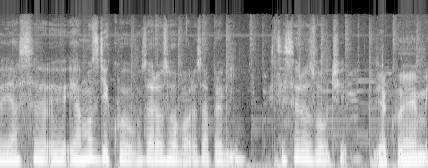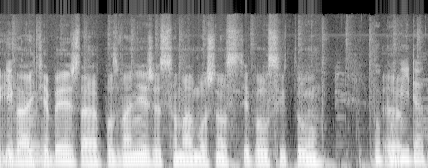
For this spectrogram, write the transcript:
já, se, já moc děkuju za rozhovor, za prvý. Chci se rozloučit. Ďakujem Iva aj tebe za pozvanie, že som mal možnosť s tebou si tu popovídat.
